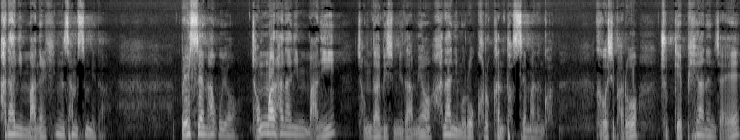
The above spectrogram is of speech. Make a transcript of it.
하나님만을 힘 삼습니다. 뺄셈하고요 정말 하나님만이 정답이십니다 하며 하나님으로 거룩한 덧셈하는 것. 그것이 바로 죽게 피하는 자의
